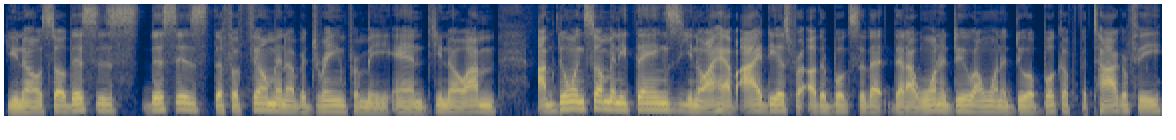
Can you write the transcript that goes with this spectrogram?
You know, so this is this is the fulfillment of a dream for me. And you know, I'm I'm doing so many things. You know, I have ideas for other books that that I want to do. I want to do a book of photography.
